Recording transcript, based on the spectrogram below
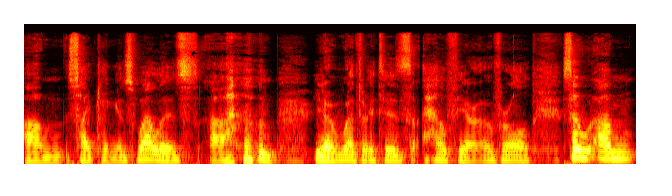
um, cycling as well as uh, you know whether it is healthier overall. So um,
